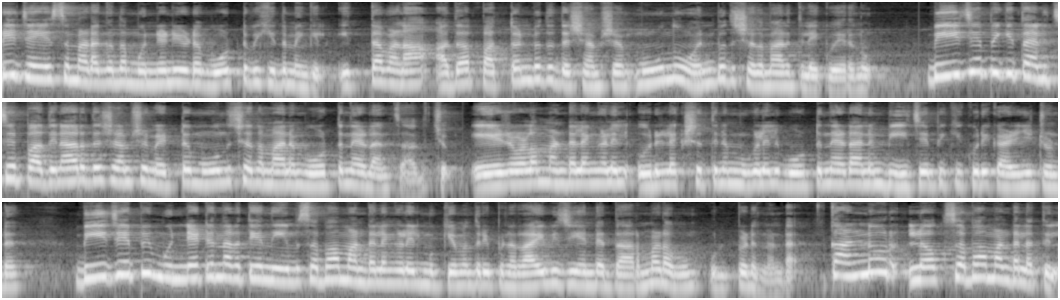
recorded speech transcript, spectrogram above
ഡി ജെ എസും അടങ്ങുന്ന മുന്നണിയുടെ വോട്ട് വിഹിതമെങ്കിൽ ഇത്തവണ അത് പത്തൊൻപത് ദശാംശം മൂന്ന് ഒൻപത് ശതമാനത്തിലേക്ക് ഉയർന്നു. ബി ജെ പിക്ക് തനിച്ച് പതിനാറ് ദശാംശം എട്ട് മൂന്ന് ശതമാനം വോട്ട് നേടാൻ സാധിച്ചു. ഏഴോളം മണ്ഡലങ്ങളിൽ ഒരു ലക്ഷത്തിന് മുകളിൽ വോട്ട് നേടാനും ബി ജെ പിക്ക് കുറി കഴിഞ്ഞിട്ടുണ്ട്. ബി ജെ പി മുന്നേറ്റം നടത്തിയ നിയമസഭാ മണ്ഡലങ്ങളിൽ മുഖ്യമന്ത്രി പിണറായി വിജയന്റെ ധർമ്മടവും ഉൾപ്പെടുന്നുണ്ട്. കണ്ണൂർ ലോക്സഭാ മണ്ഡലത്തിൽ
